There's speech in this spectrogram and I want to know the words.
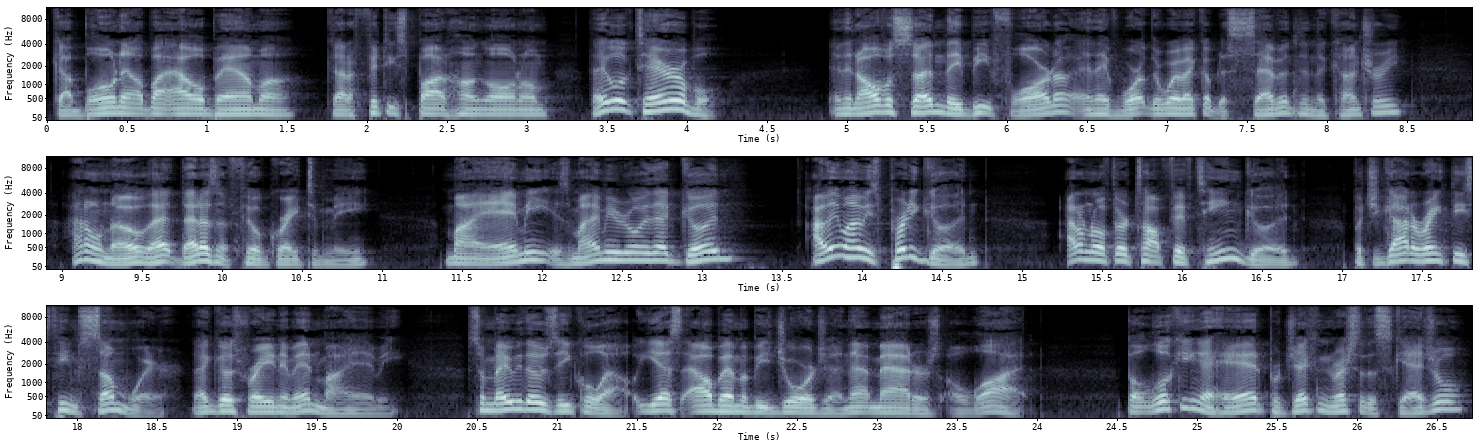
got blown out by Alabama, got a 50 spot hung on them. They look terrible. And then all of a sudden they beat Florida and they've worked their way back up to seventh in the country. I don't know. That that doesn't feel great to me. Miami, is Miami really that good? I think Miami's pretty good. I don't know if they're top 15 good, but you got to rank these teams somewhere. That goes for A&M and Miami. So maybe those equal out. Yes, Alabama beat Georgia, and that matters a lot. But looking ahead, projecting the rest of the schedule,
